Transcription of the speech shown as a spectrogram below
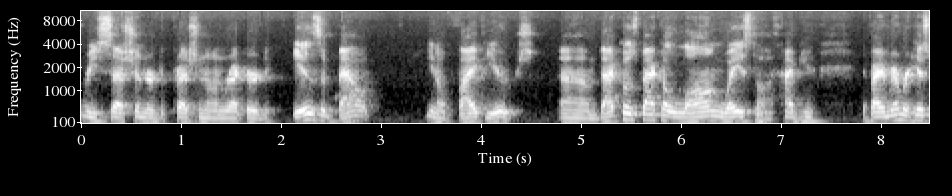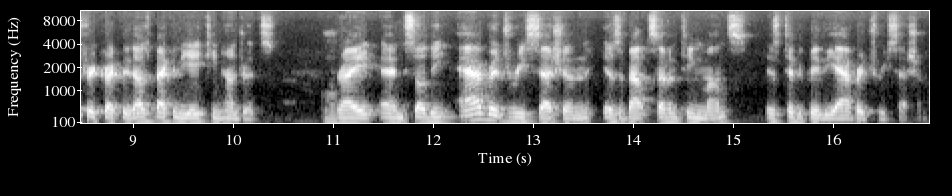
recession or depression on record is about you know five years. Um, that goes back a long ways. Though I mean, if I remember history correctly, that was back in the 1800s mm. right? And so the average recession is about 17 months is typically the average recession,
